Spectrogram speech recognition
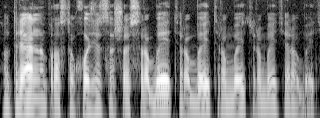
От реально просто хочеться щось робити, робити, робити, робити і робити.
